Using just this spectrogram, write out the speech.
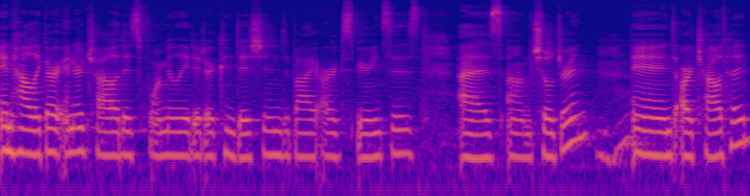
and how like our inner child is formulated or conditioned by our experiences as um, children mm-hmm. and our childhood.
